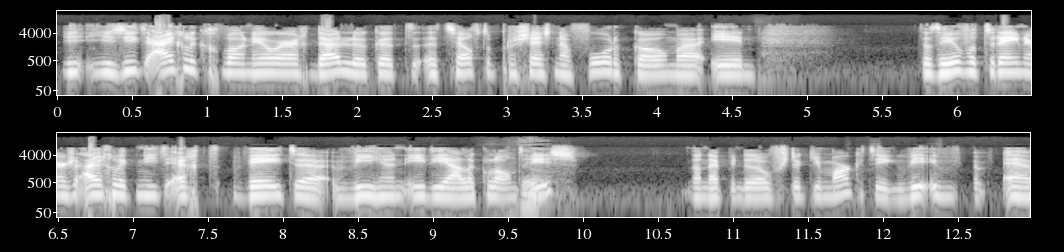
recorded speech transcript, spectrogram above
je, je ziet eigenlijk gewoon heel erg duidelijk het, hetzelfde proces naar voren komen in dat heel veel trainers eigenlijk niet echt weten wie hun ideale klant is. Dan heb je het over een stukje marketing. Wie, uh,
